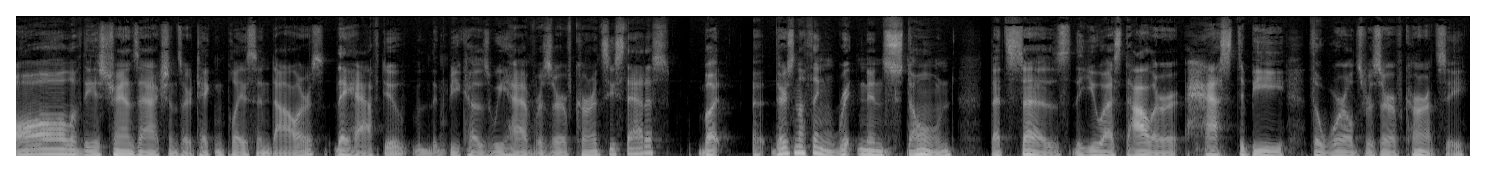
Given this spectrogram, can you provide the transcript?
All of these transactions are taking place in dollars. They have to because we have reserve currency status. But uh, there's nothing written in stone that says the US dollar has to be the world's reserve currency.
